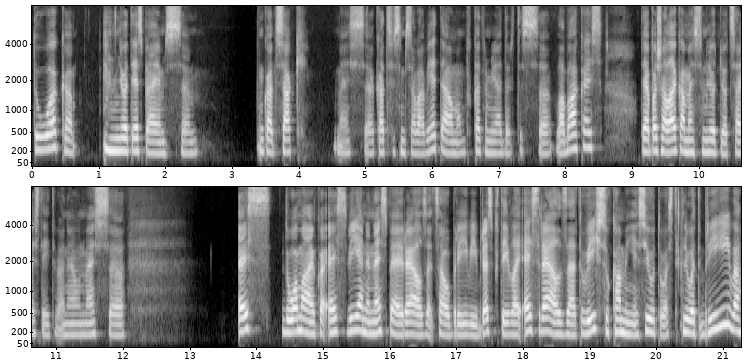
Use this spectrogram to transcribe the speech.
to, ka ļoti iespējams, um, kā tu saki, mēs uh, katrs esam savā vietā, un mums katram jādara tas uh, labākais. Tajā pašā laikā mēs esam ļoti, ļoti saistīti. Mēs, uh, es domāju, ka es viena nespēju realizēt savu brīvību. Respektīvi, lai es realizētu visu, kam es jūtos tik ļoti brīva,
